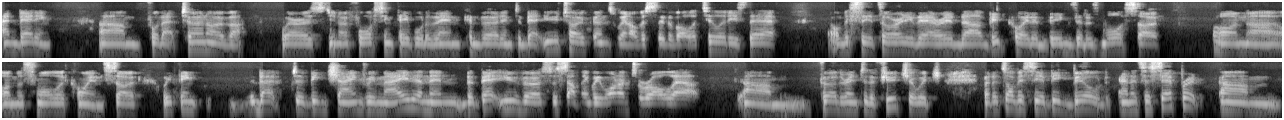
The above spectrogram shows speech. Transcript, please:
and betting um, for that turnover. Whereas, you know, forcing people to then convert into BetU tokens when obviously the volatility is there. Obviously, it's already there in uh, Bitcoin and things, and is more so on uh, on the smaller coins. So we think that's a big change we made. And then the BetU verse is something we wanted to roll out um, further into the future. Which, but it's obviously a big build, and it's a separate um,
